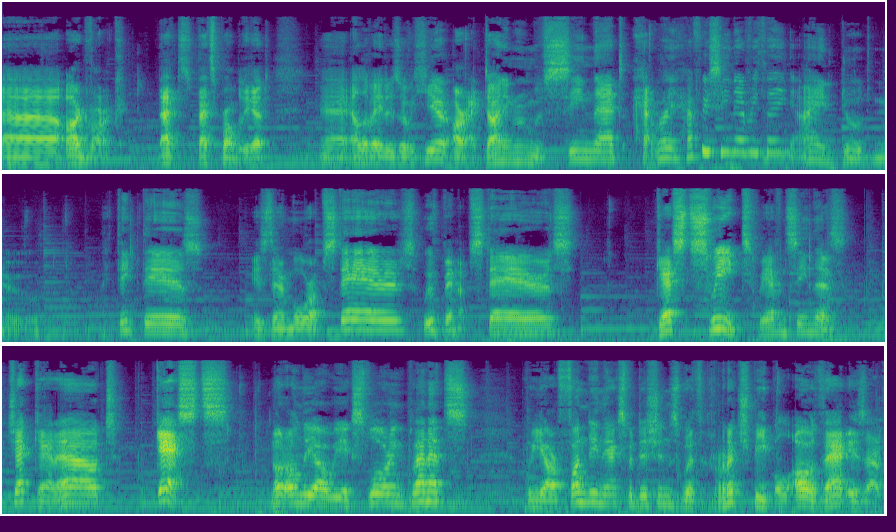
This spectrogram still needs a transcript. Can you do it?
uh, aardvark. That's that's probably it. Uh, elevators over here. All right, dining room. We've seen that. Have I? Have we seen everything? I don't know. I think there's. Is there more upstairs? We've been upstairs. Guest suite. We haven't seen this. Check it out. Guests. Not only are we exploring planets, we are funding the expeditions with rich people. Oh, that is a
